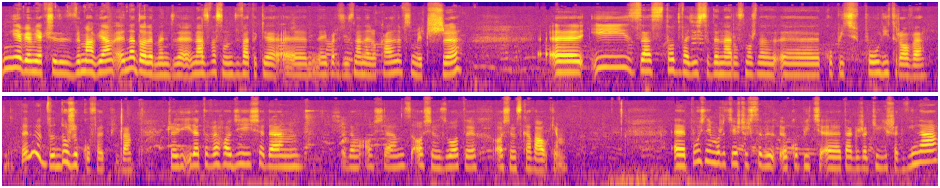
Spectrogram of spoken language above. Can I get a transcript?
Nie wiem jak się wymawia. E, Na dole będzie nazwa, są dwa takie najbardziej znane lokalne, w sumie trzy. E, I za 120 denarów można e, kupić półlitrowe, duży kufel piwa. Czyli ile to wychodzi? 7, 7 8, z 8 zł, 8 z kawałkiem. E, Później możecie jeszcze sobie kupić także kieliszek wina.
